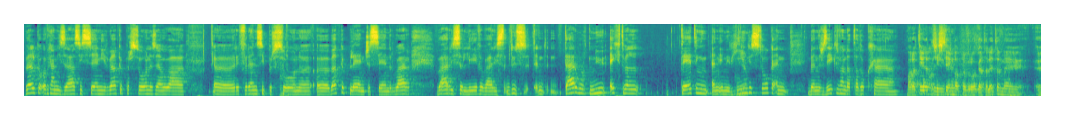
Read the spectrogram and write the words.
Welke organisaties zijn hier? Welke personen zijn wat uh, referentiepersonen? Uh, welke pleintjes zijn er? Waar waar is er leven, waar is... Dus daar wordt nu echt wel tijd in en energie Ja. in gestoken. En ik ben er zeker van dat dat ook gaat Maar het Nederlands systeem dat mevrouw Gataletta mij, eh,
